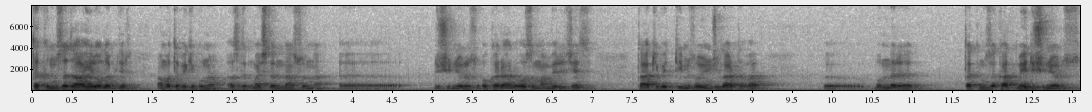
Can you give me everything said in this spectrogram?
takımımıza dahil olabilir. Ama tabii ki bunu hazırlık maçlarından sonra e, düşünüyoruz. O kararı o zaman vereceğiz. Takip ettiğimiz oyuncular da var. E, bunları takımımıza katmayı düşünüyoruz.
